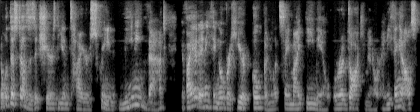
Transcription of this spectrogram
Now, what this does is it shares the entire screen, meaning that if I had anything over here open, let's say my email or a document or anything else,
